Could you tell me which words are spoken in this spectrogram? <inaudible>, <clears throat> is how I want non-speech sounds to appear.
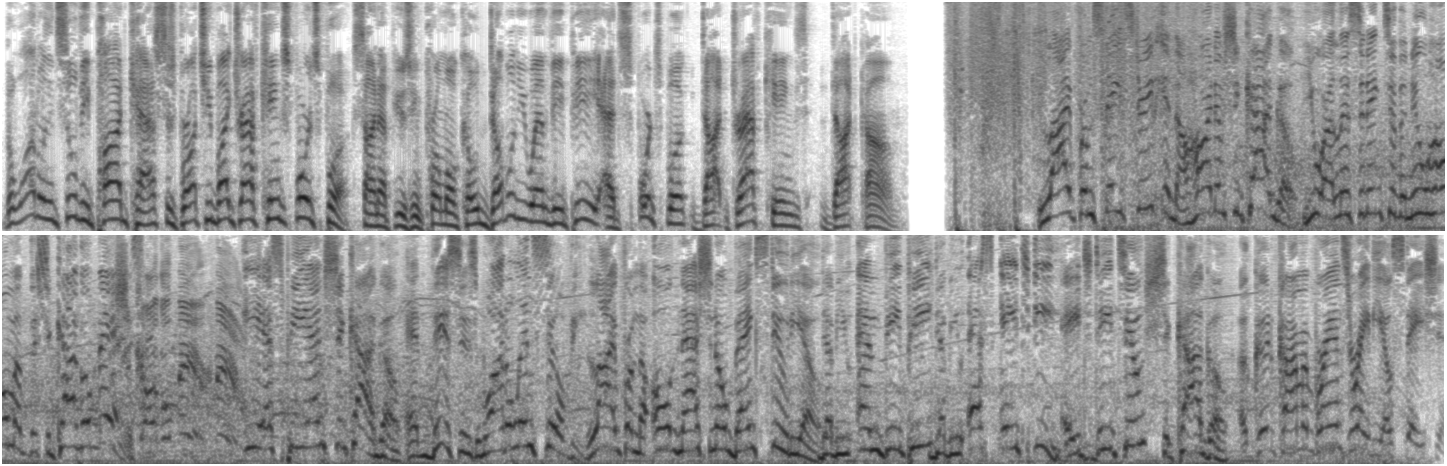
The Waddle and Silvy podcast is brought to you by DraftKings Sportsbook. Sign up using promo code WMVP at sportsbook.draftkings.com. Live from State Street in the heart of Chicago, you are listening to the new home of the Chicago Bears. Chicago Bears. ESPN Chicago. And this is Waddle and Silvy, live from the Old National Bank Studio. WMVP WSHE HD2 Chicago, a good Karma Brands radio station.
